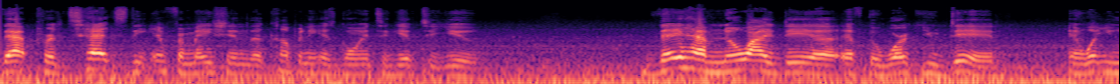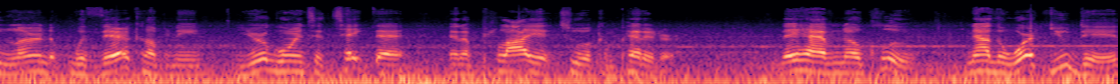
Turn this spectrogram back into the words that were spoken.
that protects the information the company is going to give to you they have no idea if the work you did and what you learned with their company, you're going to take that and apply it to a competitor. They have no clue. Now, the work you did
